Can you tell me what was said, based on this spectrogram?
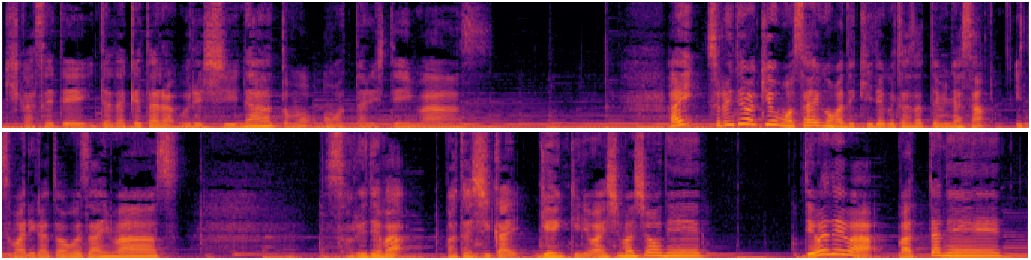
聞かせていただけたら嬉しいなとも思ったりしています。はいそれでは今日も最後まで聞いてくださった皆さんいつもありがとうございます。それではまた次回元気にお会いしましょうね。ではではまたね。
